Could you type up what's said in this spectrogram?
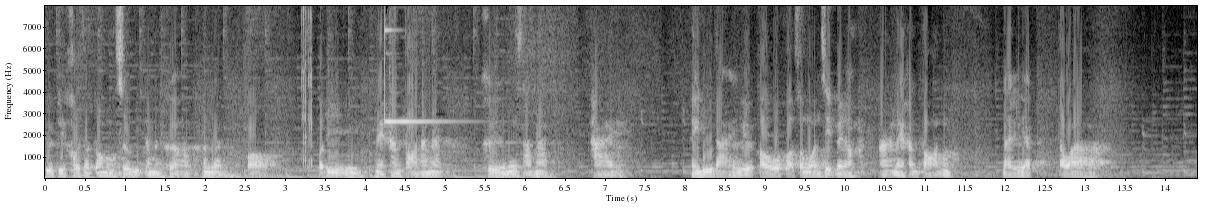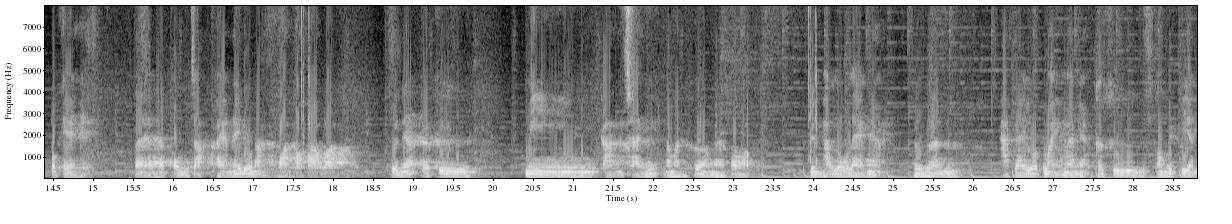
จุดที่เขาจะต้อง service น้ำมันเครื่องครับเพื่อนๆก็พอดีในขั้นตอนนั้นนะคือไม่สามารถถ่าย ให้ดูได้หรือเขาขอสงวนสิทธิ์ไว้เนาะอ่าในขั้นตอนรายละเอียด แต่ว่า โอเค แต่ผมจะแพนให้ดูนะว่าคร่าวๆว่าจุดนี้ก็คือมีการใช้น้ำมันเครื่องนะก็หนึ่งพันโลแรกเนี่ยเพื่อนๆหากได้รถใหม่มาเนี่ยก็คือต้องไปเปลี่ยน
